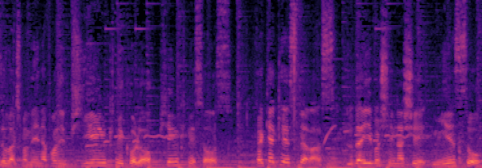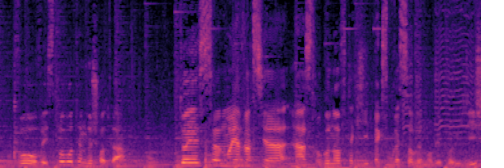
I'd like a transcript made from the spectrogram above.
Zobacz, mamy naprawdę piękny kolor, piękny sos. Tak jak jest teraz, dodaję właśnie nasze mięso wołowe z powrotem do środka. To jest e, moja wersja na stroganow taki ekspresowy, mogę powiedzieć.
